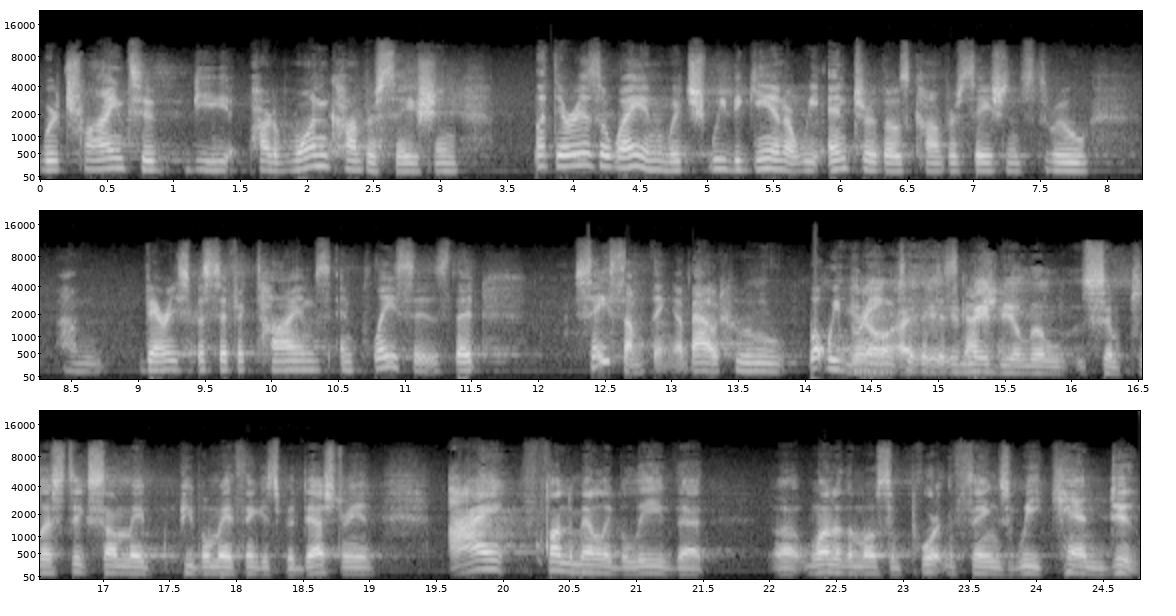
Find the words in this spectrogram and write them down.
we're trying to be part of one conversation, but there is a way in which we begin or we enter those conversations through um, very specific times and places that say something about who, what we You bring know, to the it- discussion. It may be a little simplistic. Some may, people may think it's pedestrian. I fundamentally believe that uh, one of the most important things we can do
